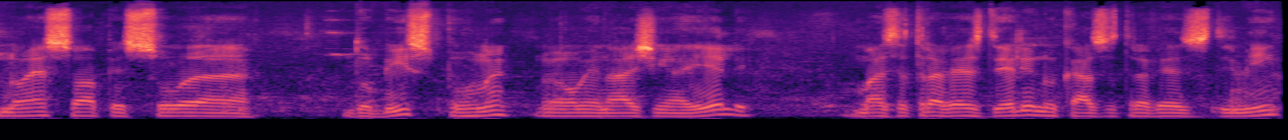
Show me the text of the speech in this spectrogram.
Não é só a pessoa do bispo, né? Não é homenagem a ele, mas através dele, no caso através de mim,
